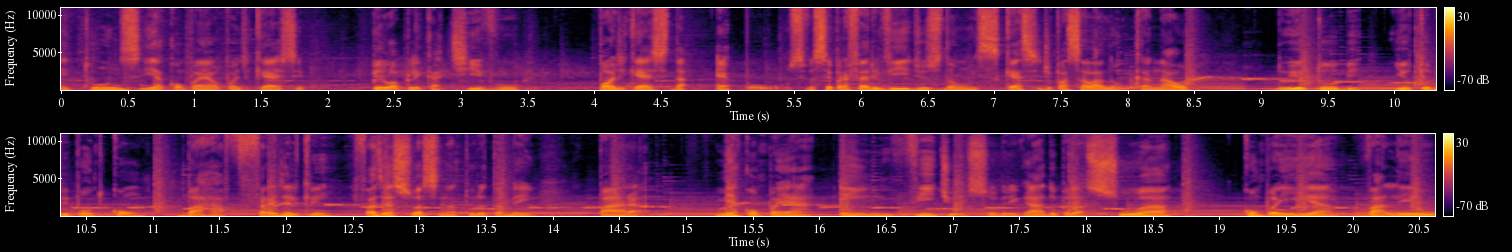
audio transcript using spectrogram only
iTunes e acompanhar o podcast pelo aplicativo Podcast da Apple. Se você prefere vídeos, não esquece de passar lá no canal do YouTube, youtube.com/barra e fazer a sua assinatura também para me acompanhar em vídeos. Obrigado pela sua companhia, valeu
